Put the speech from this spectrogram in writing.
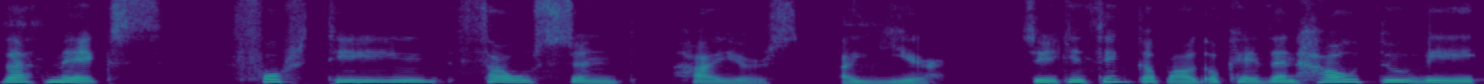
That makes 14,000 hires a year. So you can think about, okay, then how do we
